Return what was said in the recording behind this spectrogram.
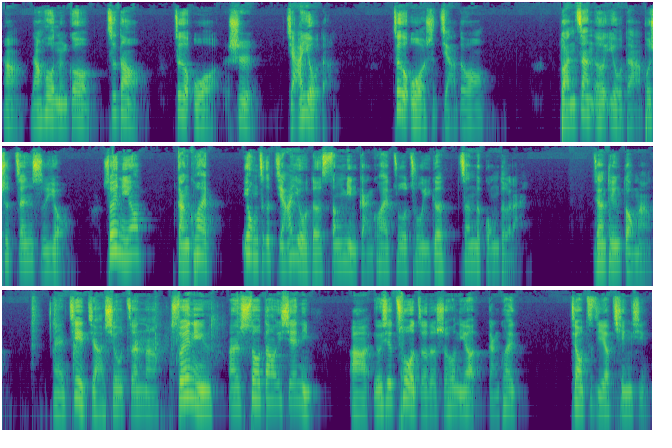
啊，然后能够知道这个我是假有的，这个我是假的哦，短暂而有的，不是真实有，所以你要赶快用这个假有的生命，赶快做出一个真的功德来，这样听懂吗？哎，借假修真呢，所以你啊，受到一些你啊有一些挫折的时候，你要赶快叫自己要清醒，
